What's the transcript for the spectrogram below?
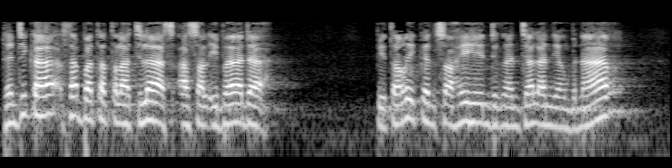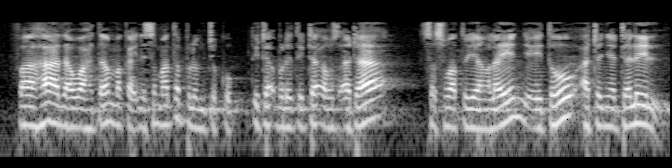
Dan jika sahabat telah jelas asal ibadah bitarikan sahihin dengan jalan yang benar, fahada wahda maka ini semata belum cukup. Tidak boleh tidak harus ada sesuatu yang lain yaitu adanya dalil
